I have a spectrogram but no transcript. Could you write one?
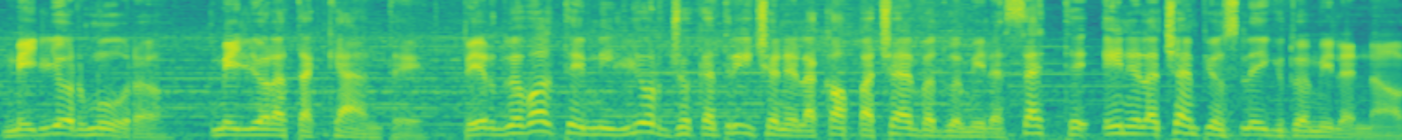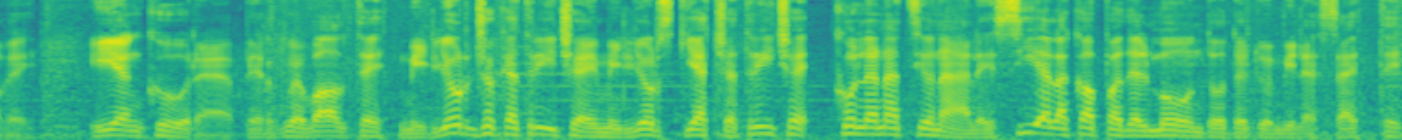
miglior muro, miglior attaccante, per due volte miglior giocatrice nella Coppa CEV 2007 e nella Champions League 2009. E ancora, per due volte, miglior giocatrice e miglior schiacciatrice con la nazionale sia la Coppa del Mondo del 2007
